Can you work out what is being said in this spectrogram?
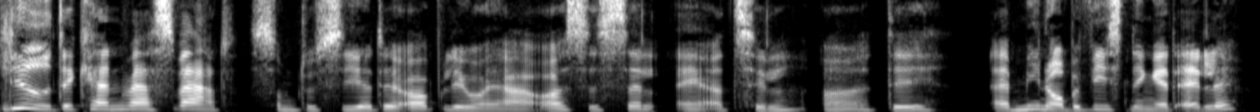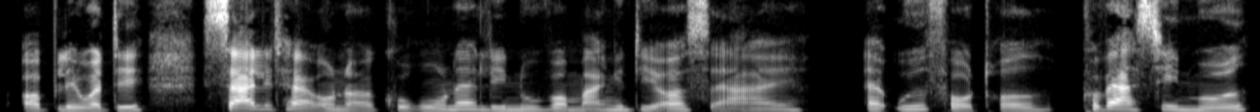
Livet, det kan være svært, som du siger. Det oplever jeg også selv af og til, og det er min overbevisning, at alle oplever det. Særligt her under corona lige nu, hvor mange de også er, øh, er udfordret på hver sin måde.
